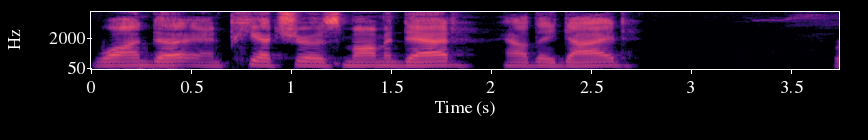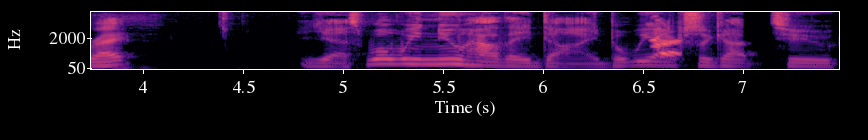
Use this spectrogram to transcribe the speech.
Wanda and Pietro's mom and dad, how they died. Right. Yes. Well, we knew how they died, but we actually got to.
